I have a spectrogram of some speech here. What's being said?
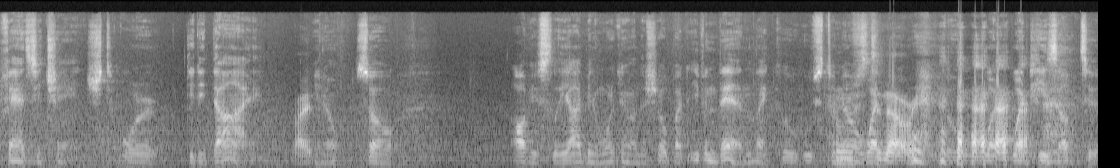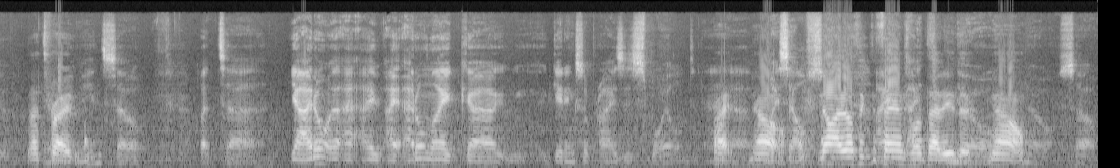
Fancy changed or did he die? Right. You know, so obviously I've been working on the show, but even then, like who, who's to know Who's to what, know? what what he's up to? That's you know right. What I mean, so, but uh, yeah, I don't I, I, I don't like uh, getting surprises spoiled. Right, Uh, no. Myself. No, I don't think the fans want that either. No. No. No. So.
